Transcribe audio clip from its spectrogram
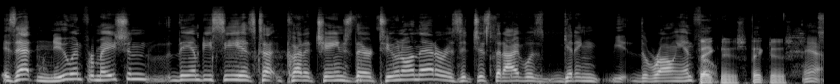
is that new information? The MDC has kind of changed their tune on that, or is it just that I was getting the wrong info? Fake news. Fake news. Yeah.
